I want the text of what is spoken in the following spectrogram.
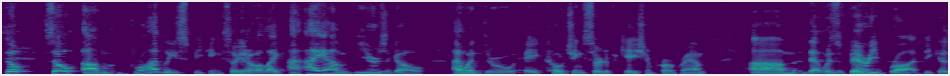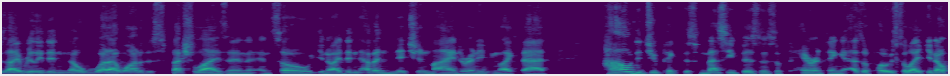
So, so um, broadly speaking, so you know, like I, I um years ago, I went through a coaching certification program um, that was very broad because I really didn't know what I wanted to specialize in. And so, you know, I didn't have a niche in mind or anything like that. How did you pick this messy business of parenting as opposed to like, you know,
